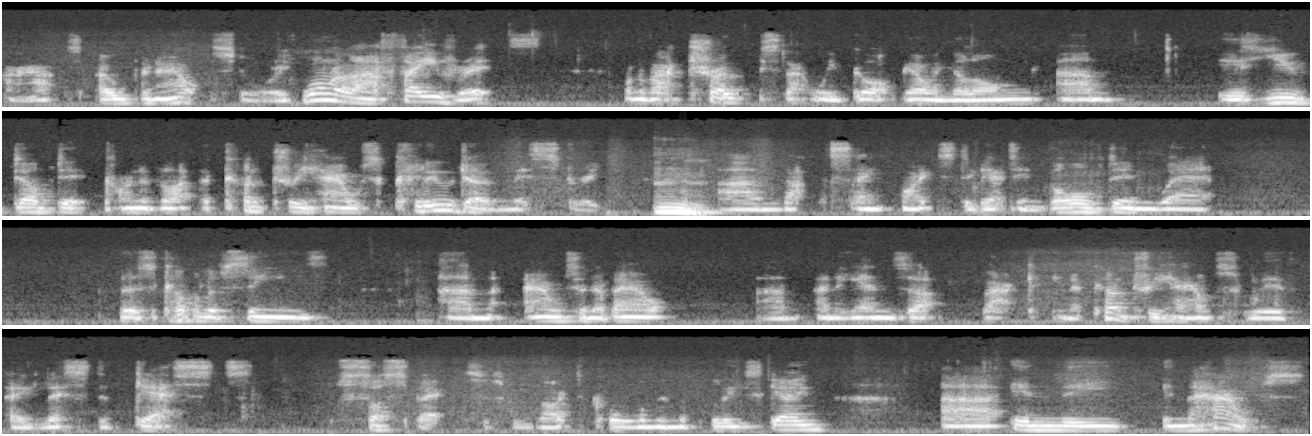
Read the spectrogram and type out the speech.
perhaps open out the stories. One of our favourites, one of our tropes that we've got going along, um, is you've dubbed it kind of like the country house Cluedo mystery um, that the Saint likes to get involved in, where there's a couple of scenes um, out and about, um, and he ends up back in a country house with a list of guests, suspects, as we like to call them in the police game, uh, in the in the house.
